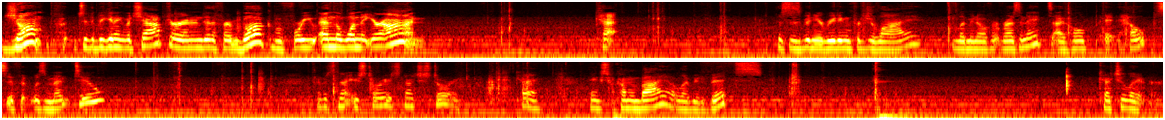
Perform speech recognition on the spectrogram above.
jump to the beginning of a chapter and into the first book before you end the one that you're on. Okay. This has been your reading for July. Let me know if it resonates. I hope it helps if it was meant to. If it's not your story, it's not your story. Okay. Thanks for coming by. I love you to bits. Catch you later.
